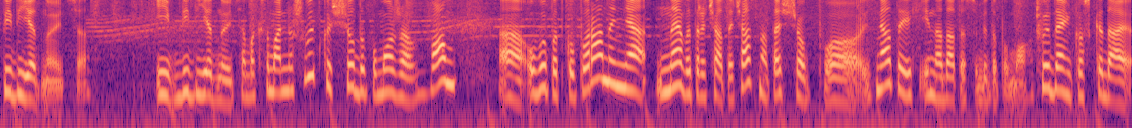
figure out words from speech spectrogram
під'єднуються і від'єднуються максимально швидко, що допоможе вам е, у випадку поранення не витрачати час на те, щоб е, зняти їх і надати собі допомогу. Швиденько скидаю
